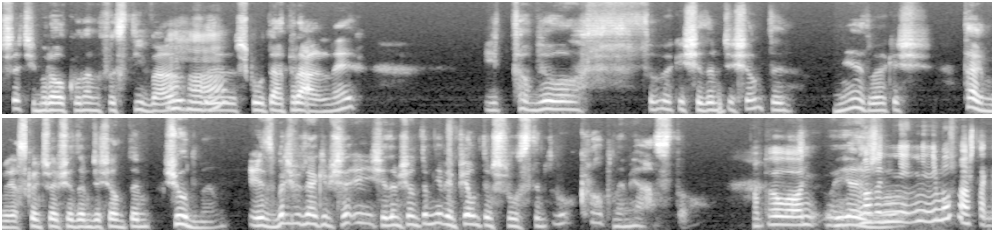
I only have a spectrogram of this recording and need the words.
trzecim roku na festiwal Mhm. y, szkół teatralnych. I to było to był jakiś 70. Nie, to był jakieś. Tak, no ja skończyłem w 77. Więc byliśmy w jakimś 70, nie wiem, 5, 6. To było okropne miasto. No Było, Jezu. może nie, nie, nie mówmy aż tak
